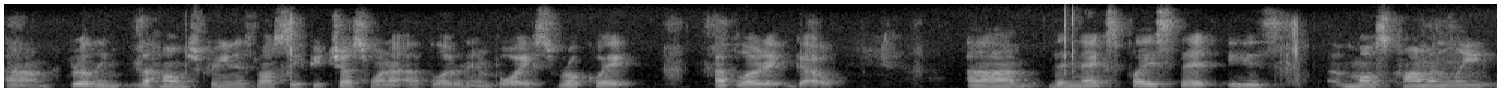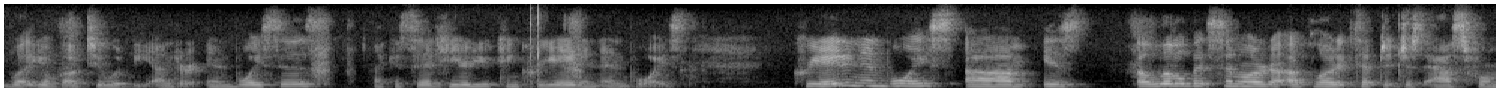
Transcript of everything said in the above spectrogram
Um, really, the home screen is mostly if you just want to upload an invoice real quick, upload it, go. Um, the next place that is most commonly what you'll go to would be under invoices. Like I said, here you can create an invoice. Create an invoice um, is a little bit similar to upload, except it just asks for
